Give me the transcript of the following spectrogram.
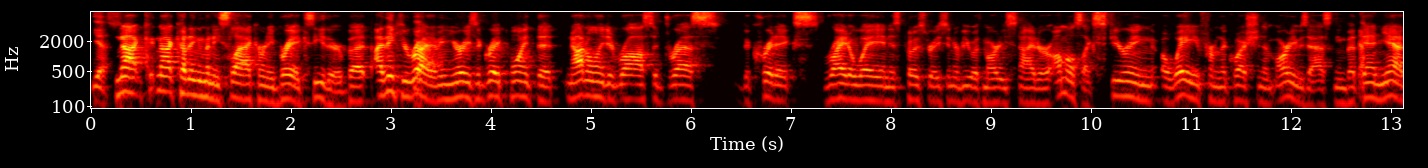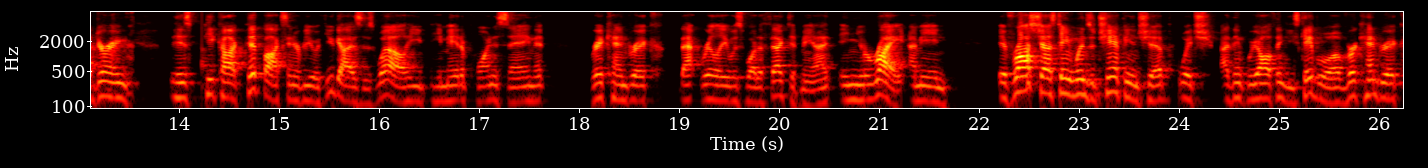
yes, not not cutting him any slack or any breaks either. But I think you're right. I mean, you raise a great point that not only did Ross address the critics right away in his post race interview with Marty Snider, almost like steering away from the question that Marty was asking, but then yeah, during his Peacock Pit Box interview with you guys as well, he he made a point of saying that Rick Hendrick, that really was what affected me. I, and you're right. I mean, if Ross Chastain wins a championship, which I think we all think he's capable of, Rick Hendrick,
